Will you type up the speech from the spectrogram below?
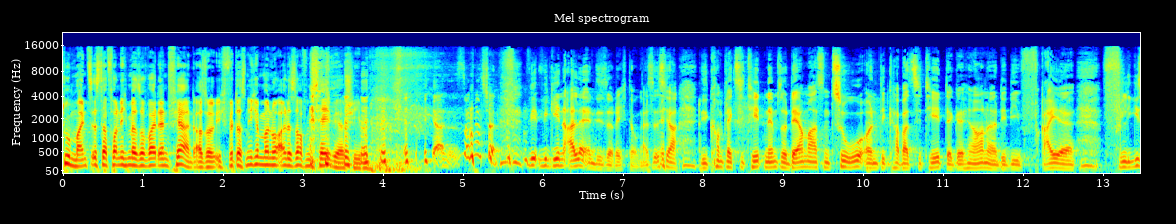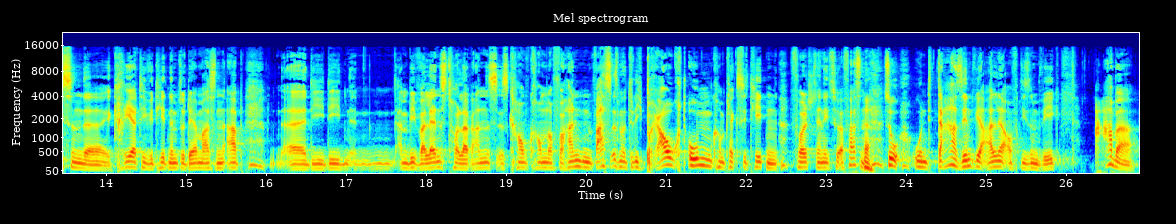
Du meinst, ist davon nicht mehr so weit entfernt. Also ich würde das nicht immer nur alles auf den Savior schieben. Ja, das ist doch ganz schön. Wir, wir gehen alle in diese Richtung. Es ist ja, die Komplexität nimmt so dermaßen zu und die Kapazität der Gehirne, die, die freie, fließende Kreativität nimmt so dermaßen ab. Äh, die, die Ambivalenz, Toleranz ist kaum, kaum noch vorhanden, was es natürlich braucht, um Komplexitäten vollständig zu erfassen. So, und da sind wir alle auf diesem Weg. Aber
